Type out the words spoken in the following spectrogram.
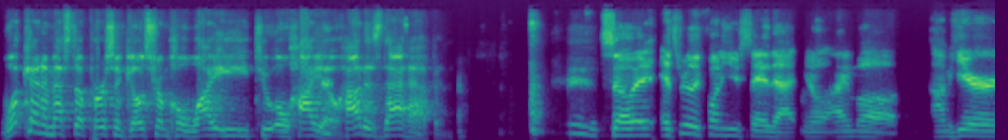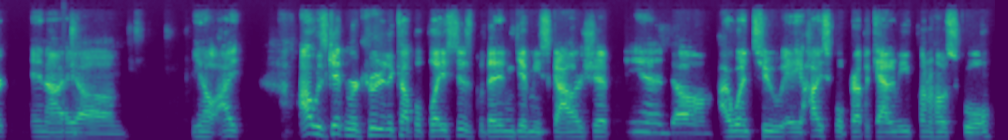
what kind of messed up person goes from Hawaii to Ohio? How does that happen? So it, it's really funny you say that. You know, I'm uh I'm here and I um you know, I I was getting recruited a couple places, but they didn't give me scholarship. And um, I went to a high school prep academy, Punahou School,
